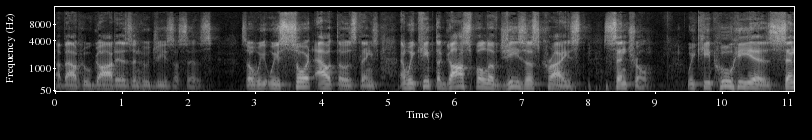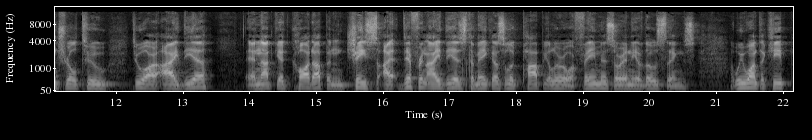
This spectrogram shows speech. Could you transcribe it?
about who God is and who Jesus is. So we, we sort out those things and we keep the gospel of Jesus Christ central. We keep who he is central to, to our idea and not get caught up and chase different ideas to make us look popular or famous or any of those things. We want to keep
